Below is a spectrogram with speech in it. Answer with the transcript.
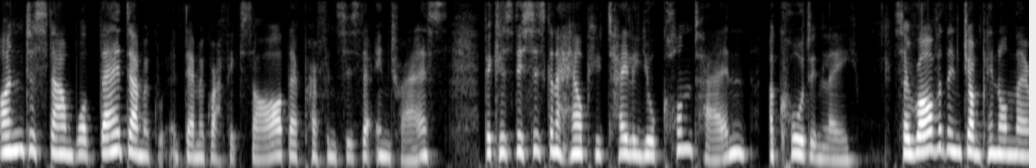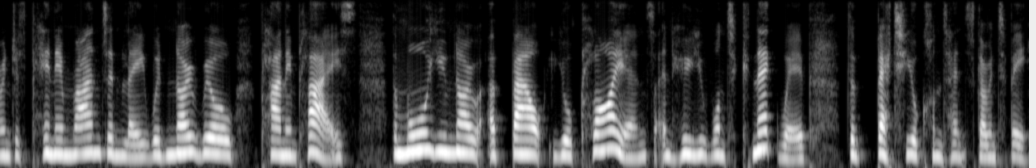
understand what their demographics are, their preferences, their interests, because this is going to help you tailor your content accordingly. So rather than jumping on there and just pinning randomly with no real plan in place, the more you know about your clients and who you want to connect with, the better your content's going to be.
